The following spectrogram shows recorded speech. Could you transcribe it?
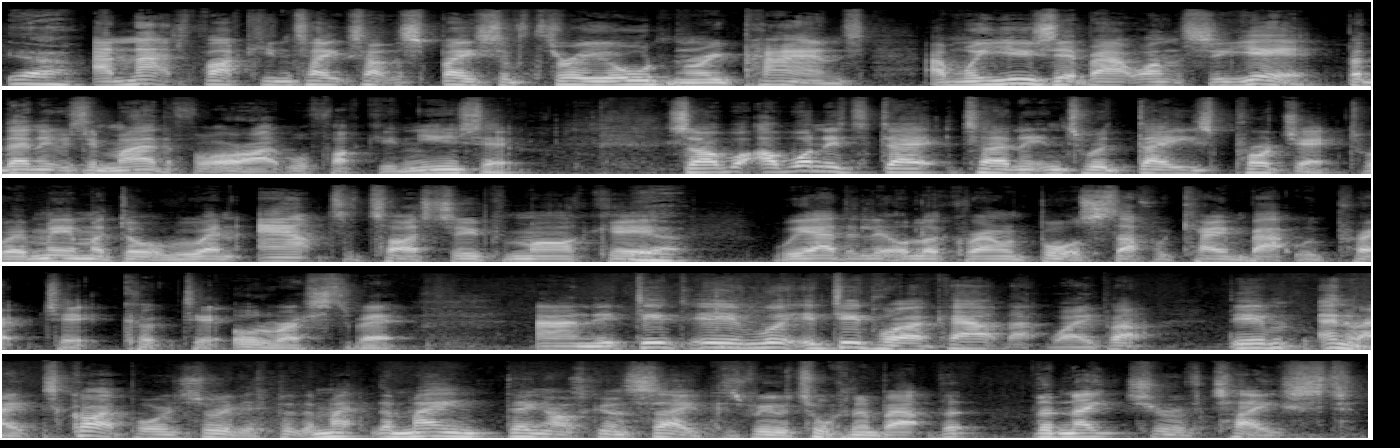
Yeah. And that fucking takes up the space of three ordinary pans, and we use it about once a year. But then it was in my head. I thought, all right, we'll fucking use it. So I, I wanted to da- turn it into a day's project where me and my daughter we went out to Thai supermarket. Yeah. We had a little look around, we bought stuff. We came back, we prepped it, cooked it, all the rest of it, and it did it, it did work out that way. But the, anyway, it's quite boring story this. But the ma- the main thing I was going to say because we were talking about the the nature of taste.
